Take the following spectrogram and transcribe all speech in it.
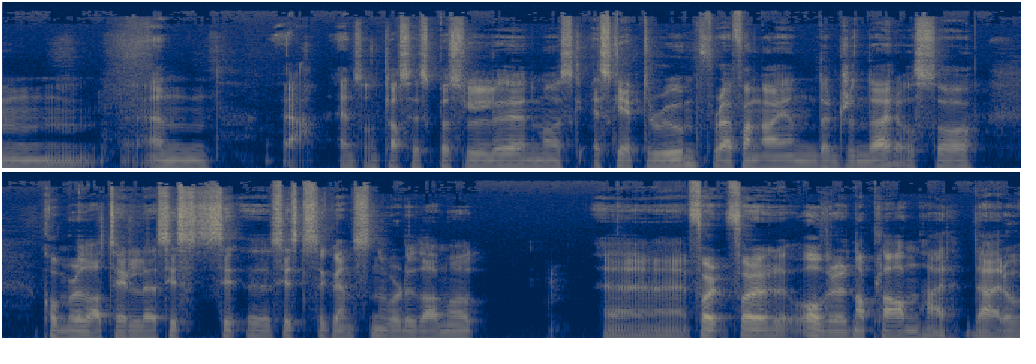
mm, en ja, en sånn klassisk puzzle. Du må escape the room, for du er fanga i en dungeon der. Og så kommer du da til sist, si- siste sekvensen, hvor du da må eh, For, for overordna planen her, det er å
